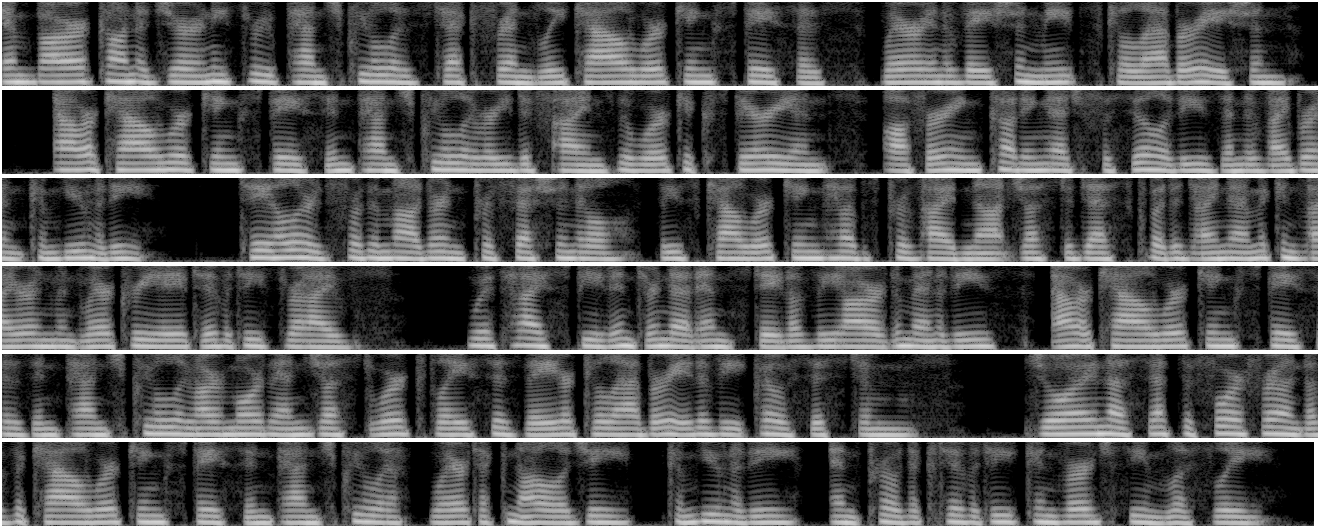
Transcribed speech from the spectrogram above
Embark on a journey through Panchkula's tech friendly coworking spaces, where innovation meets collaboration. Our coworking space in Panchkula redefines the work experience, offering cutting edge facilities and a vibrant community. Tailored for the modern professional, these coworking hubs provide not just a desk but a dynamic environment where creativity thrives. With high speed internet and state of the art amenities, our coworking spaces in Panchkula are more than just workplaces, they are collaborative ecosystems. Join us at the forefront of the coworking space in Panchkula, where technology, community, and productivity converge seamlessly.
